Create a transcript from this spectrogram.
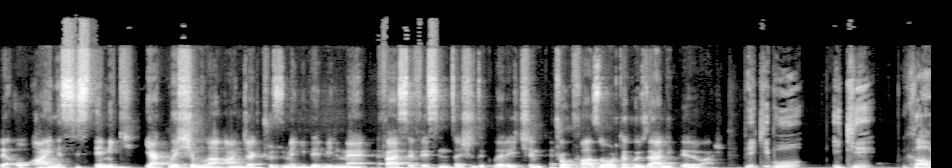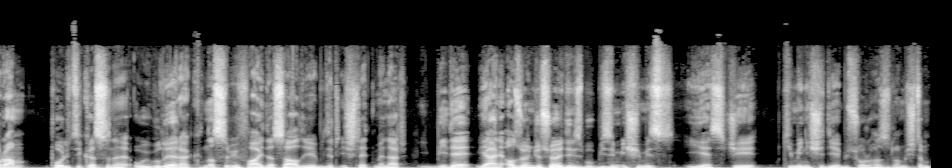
ve o aynı sistemik yaklaşımla ancak çözüme gidebilme felsefesini taşıdıkları için çok fazla ortak özellikleri var. Peki bu iki kavram politikasını uygulayarak nasıl bir fayda sağlayabilir işletmeler? Bir de yani az önce söylediğiniz bu bizim işimiz ESG kimin işi diye bir soru hazırlamıştım.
